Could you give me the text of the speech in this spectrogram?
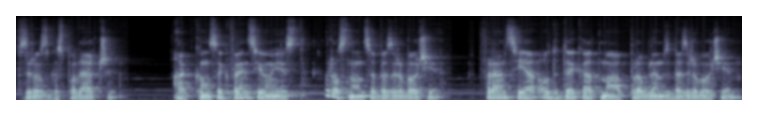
wzrost gospodarczy. A konsekwencją jest rosnące bezrobocie. Francja od dekad ma problem z bezrobociem.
